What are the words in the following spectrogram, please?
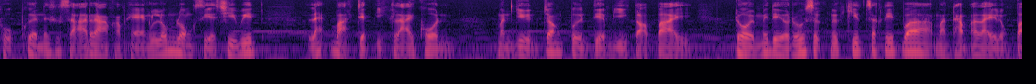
ถูกเพื่อนนักศึกษารามคำแหงล้มลงเสียชีวิต และบาดเจ็บอีกหลายคน มันยืนจ้องปืนเตรียมยิงต่อไป โดยไม่ได้รู้สึกนึกคิดสักนิดว่ามันทำอะไรลงไป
